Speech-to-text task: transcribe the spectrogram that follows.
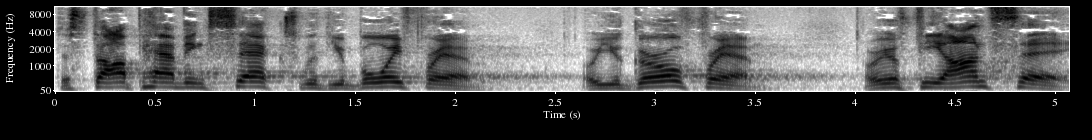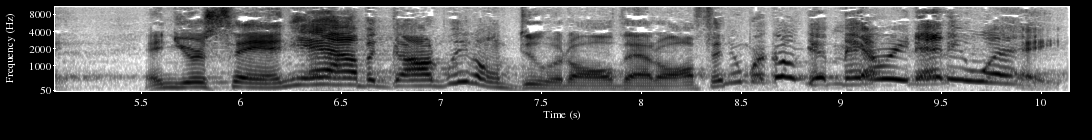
to stop having sex with your boyfriend or your girlfriend or your fiance and you're saying, yeah, but God, we don't do it all that often, and we're going to get married anyway.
